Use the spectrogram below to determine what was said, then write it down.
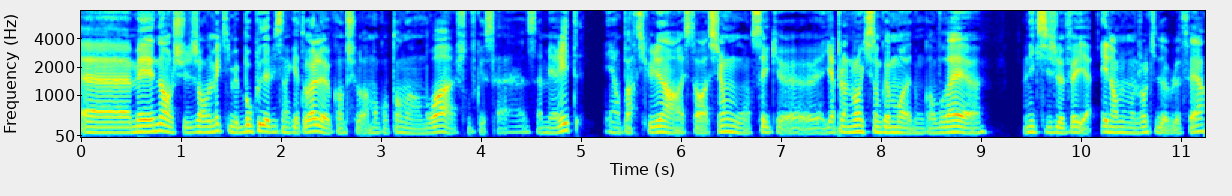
Euh, mais non, je suis le genre de mec qui met beaucoup d'avis 5 étoiles quand je suis vraiment content d'un endroit. Je trouve que ça, ça mérite. Et en particulier dans la restauration où on sait que il y a plein de gens qui sont comme moi. Donc en vrai, euh, que si je le fais, il y a énormément de gens qui doivent le faire.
